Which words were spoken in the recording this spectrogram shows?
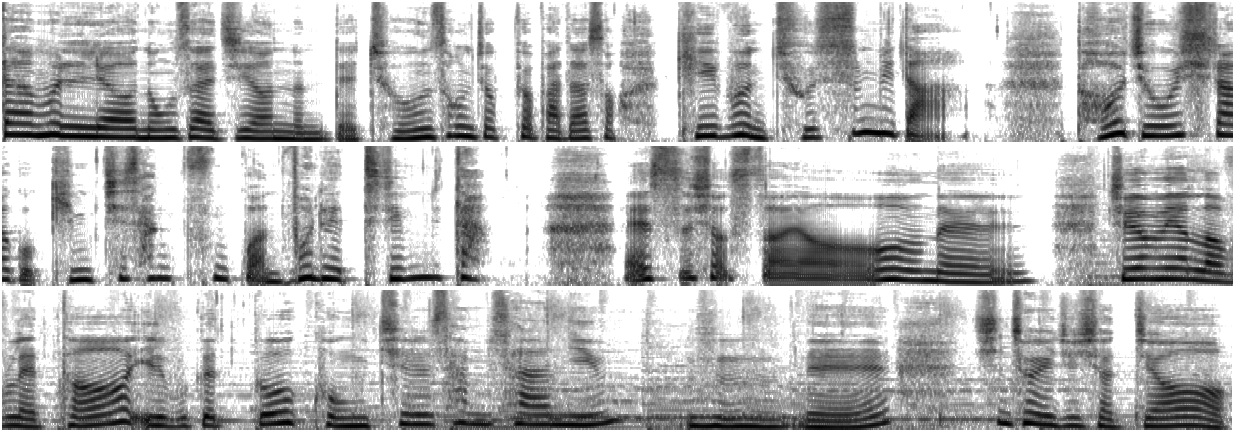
땀 흘려 농사 지었는데 좋은 성적표 받아서 기분 좋습니다. 더 좋으시라고 김치 상품권 보내드립니다. 애쓰셨어요. 네. 주여미의 러브레터 1부 끝곡 0734님. 네. 신청해 주셨죠.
